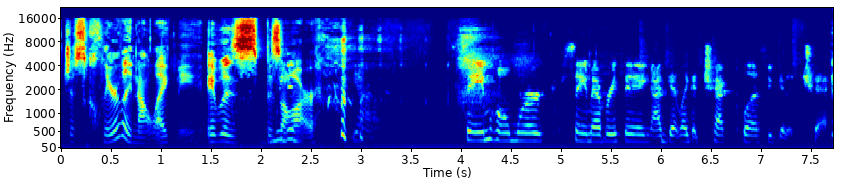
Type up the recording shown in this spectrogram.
just clearly not like me. It was bizarre. yeah. Same homework, same everything. I'd get like a check plus. You'd get a check.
